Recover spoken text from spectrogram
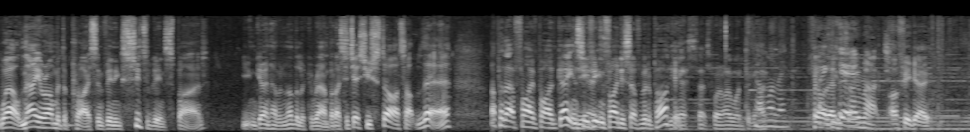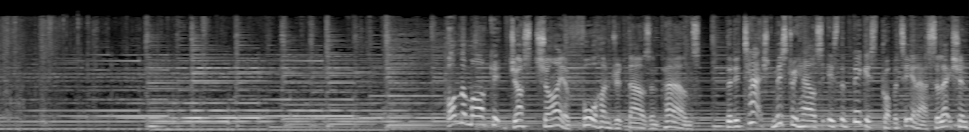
Well, now you're on with the price and feeling suitably inspired, you can go and have another look around. But I suggest you start up there, up at that five barred gate, and see if you can find yourself a bit of parking. Yes, that's where I want to go. Come on then. Come on Thank then. you. so much. Off you go. On the market just shy of £400,000, the detached mystery house is the biggest property in our selection,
